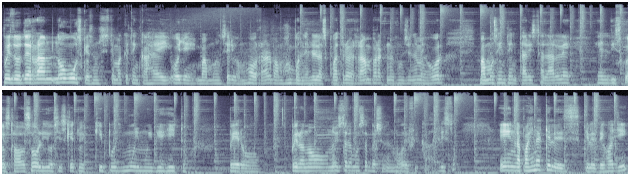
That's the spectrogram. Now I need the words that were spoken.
pues 2 de RAM, no busques un sistema que te encaje ahí. Oye, vamos en serio, vamos a ahorrar, vamos a ponerle las 4 de RAM para que nos funcione mejor. Vamos a intentar instalarle el disco de estado sólido si es que tu equipo es muy muy viejito. Pero, pero no, no instalemos estas versiones modificadas, ¿listo? En la página que les, que les dejo allí,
